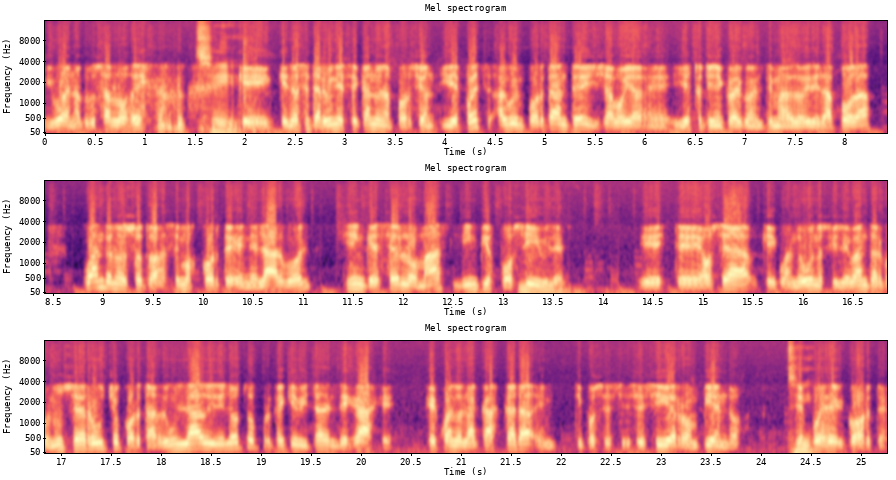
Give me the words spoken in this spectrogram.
Y bueno, cruzar los dedos. Sí. que, que no se termine secando una porción. Y después, algo importante, y ya voy a, eh, y esto tiene que ver con el tema de hoy de la poda, cuando nosotros hacemos cortes en el árbol, tienen que ser lo más limpios posible. Este, o sea, que cuando uno se levanta con un serrucho, cortar de un lado y del otro, porque hay que evitar el desgaje, que es cuando la cáscara en, tipo se, se sigue rompiendo Sí. después del corte.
